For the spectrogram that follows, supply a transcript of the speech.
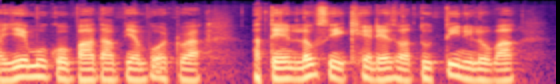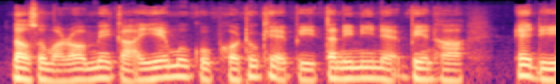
အရေးအမှုကိုဘာသာပြန်ဖို့အတွက်အတင်းလှုပ်စီခဲ့တယ်ဆိုတာသူသိနေလို့ပါနောက်ဆုံးမှာတော့မစ်ကအရေးအမှုကိုဖော်ထုတ်ခဲ့ပြီးတနင်းနီးနဲ့ဘင်ဟာအဲ့ဒီ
